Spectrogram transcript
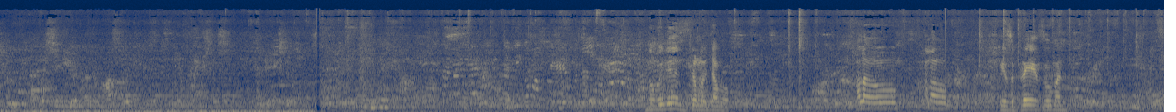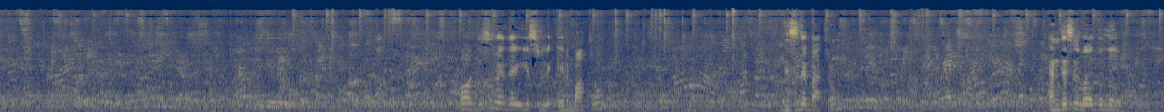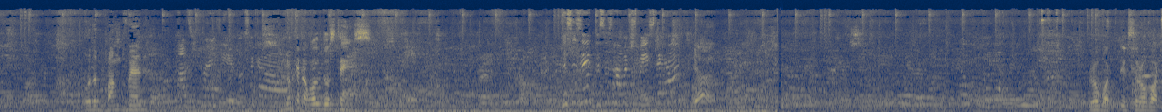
to another city or another hospital we? No, we didn't. Hello, Jabo. Hello. Hello. She's a brave woman. Oh, this is where they used to live in the bathroom. This is the bathroom. And this is where they live. Or the bunk bed. That's crazy. It looks like a. Look at all those things. This is it? This is how much space they have? Yeah. Robot. It's a robot.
